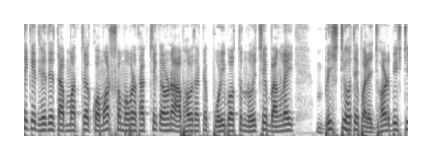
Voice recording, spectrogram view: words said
থেকে ধীরে ধীরে তাপমাত্রা কমার সম্ভাবনা থাকছে, কেননা আবহাওয়াতে একটা পরিবর্তন রয়েছে। বাংলায় বৃষ্টি হতে পারে, ঝড় বৃষ্টি,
